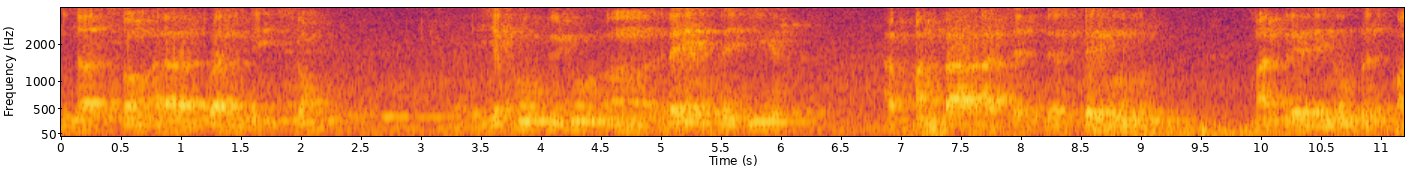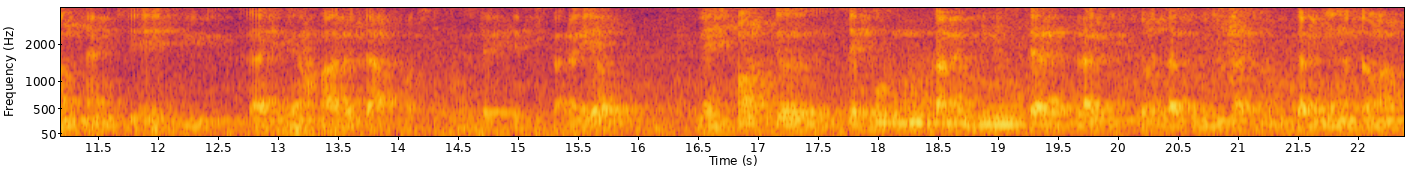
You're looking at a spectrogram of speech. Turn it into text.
Nous en sommes à la troisième édition. J'éprouve toujours un réel plaisir à prendre part à cette cérémonie, malgré les nombreuses contraintes. J'ai dû arriver un peu en retard parce que j'ai été pris par ailleurs. Mais je pense que c'est pour nous, quand même, du ministère de la Culture et de la Communication, du cabinet notamment,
